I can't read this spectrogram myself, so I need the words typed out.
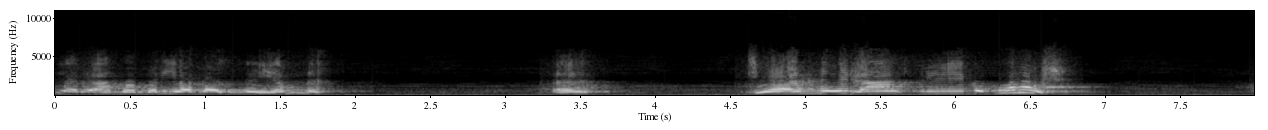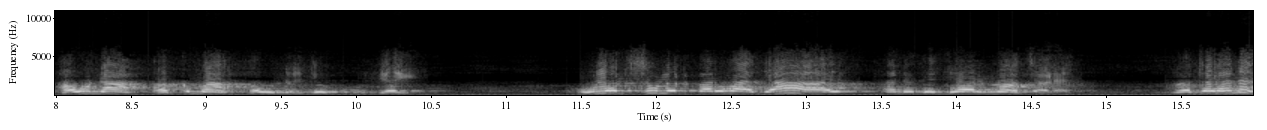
ત્યારે આમાં મર્યાદા જ નહીં એમ ને? જે અન્ય સ્ત્રી પુરુષ હવના હકમાં હવ જીવવું જઈ ઉલટ સુલટ કરવા જાય અને તે જોર ન ચડે. ન ચડે ને?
